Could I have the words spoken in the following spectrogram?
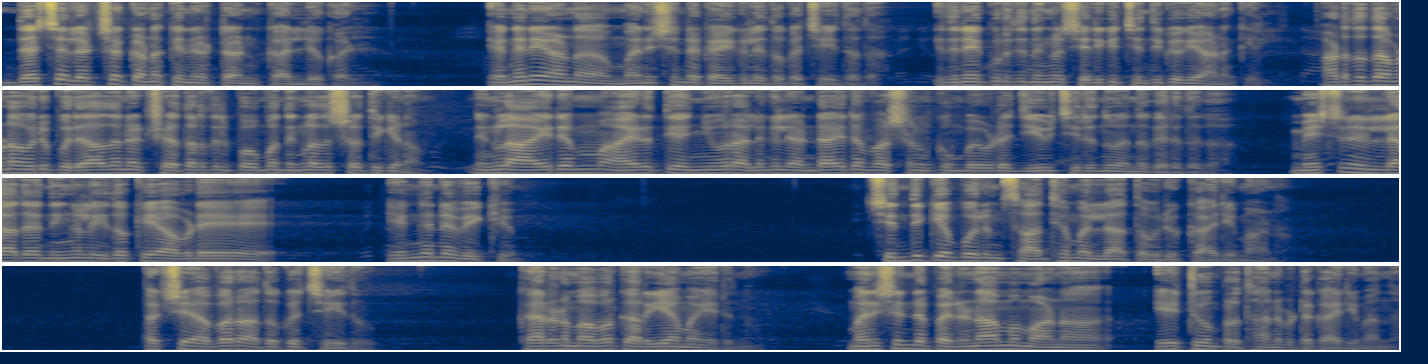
ദശലക്ഷക്കണക്കിന് ടൺ കല്ലുകൾ എങ്ങനെയാണ് മനുഷ്യന്റെ കൈകൾ ഇതൊക്കെ ചെയ്തത്? ഇതിനെക്കുറിച്ച് നിങ്ങൾ ശരിക്കും ചിന്തിക്കുകയാണെങ്കിൽ അടുത്ത തവണ ഒരു പുരാതന ക്ഷേത്രത്തിൽ പോകുമ്പോൾ നിങ്ങളത് ശ്രദ്ധിക്കണം. നിങ്ങൾ ആയിരം ആയിരത്തി അഞ്ഞൂറ് അല്ലെങ്കിൽ രണ്ടായിരം വർഷങ്ങൾക്ക് മുമ്പ് ഇവിടെ ജീവിച്ചിരുന്നു എന്ന് കരുതുക. മെഷീനില്ലാതെ നിങ്ങൾ ഇതൊക്കെ അവിടെ എങ്ങനെ വയ്ക്കും ചിന്തിക്കാൻ പോലും സാധ്യമല്ലാത്ത ഒരു കാര്യമാണ്. പക്ഷേ അവർ അതൊക്കെ ചെയ്തു. കാരണം അവർക്കറിയാമായിരുന്നു മനുഷ്യന്റെ പരിണാമമാണ് ഏറ്റവും പ്രധാനപ്പെട്ട കാര്യമെന്ന്.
